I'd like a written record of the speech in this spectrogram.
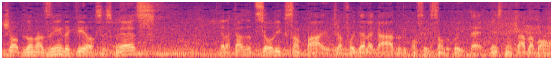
Shopping Dona Zinda aqui, ó, vocês conhecem? Era a casa do seu Lico Sampaio, que já foi delegado de Conceição do Coité. Pensa que um cabra bom.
